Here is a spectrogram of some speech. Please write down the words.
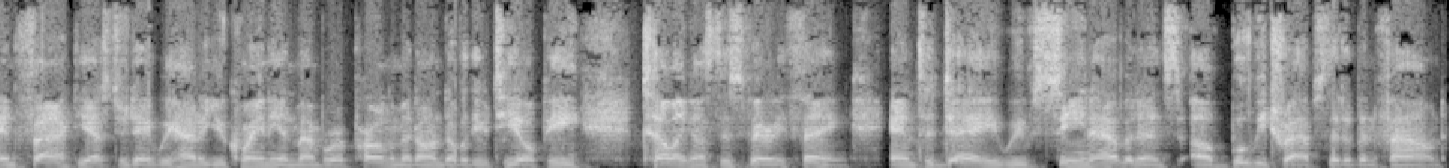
In fact, yesterday we had a Ukrainian member of parliament on WTOP telling us this very thing. And today we've seen evidence of booby traps that have been found.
